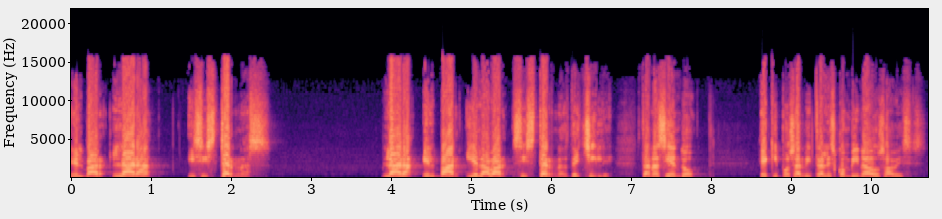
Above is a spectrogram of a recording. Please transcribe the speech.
El VAR Lara y Cisternas. Lara, el VAR y el AVAR Cisternas de Chile. Están haciendo equipos arbitrales combinados a veces.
